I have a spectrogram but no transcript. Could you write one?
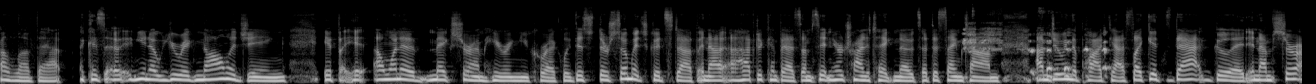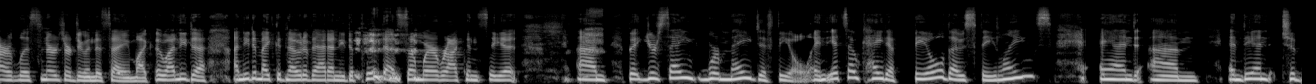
I love that because uh, you know you're acknowledging. If I, I want to make sure I'm hearing you correctly, this there's so much good stuff, and I, I, have to confess, I'm sitting here trying to take notes at the same time I'm doing the podcast. Like it's that good, and I'm sure our listeners are doing the same. Like, oh, I need to I need to make a note of that. I need to put that somewhere where I can see it. Um, but you're saying we're made to feel, and it's okay to feel those feelings, and um, and then to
